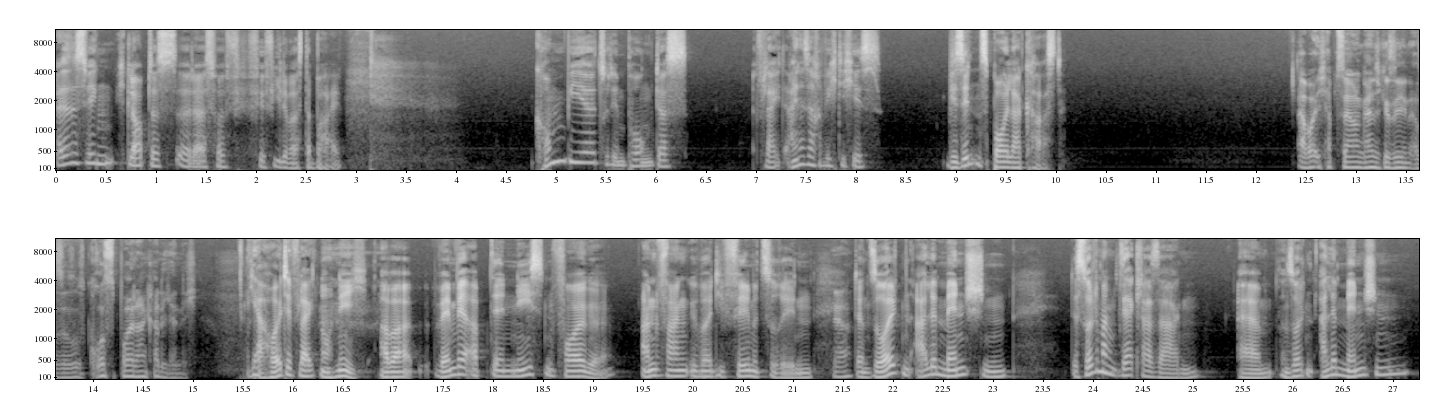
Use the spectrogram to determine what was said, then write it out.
also deswegen, ich glaube, dass äh, da ist für, für viele was dabei. Kommen wir zu dem Punkt, dass vielleicht eine Sache wichtig ist. Wir sind ein Spoiler-Cast. Aber ich habe es ja noch gar nicht gesehen, also so groß spoilern kann ich ja nicht. Ja, heute vielleicht noch nicht, aber wenn wir ab der nächsten Folge anfangen, über die Filme zu reden, Ja. dann sollten alle Menschen, das sollte man sehr klar sagen, ähm, dann sollten alle Menschen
